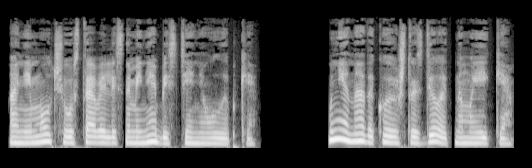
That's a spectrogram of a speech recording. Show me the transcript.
Они молча уставились на меня без тени улыбки. «Мне надо кое-что сделать на маяке».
